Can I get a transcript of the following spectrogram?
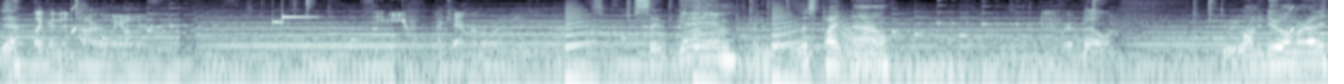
Yeah. Like an entirely other thingy. I can't remember what it is So just save the game. Gonna go through this pipe now. And we're at Belome. Do we want to do them already?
